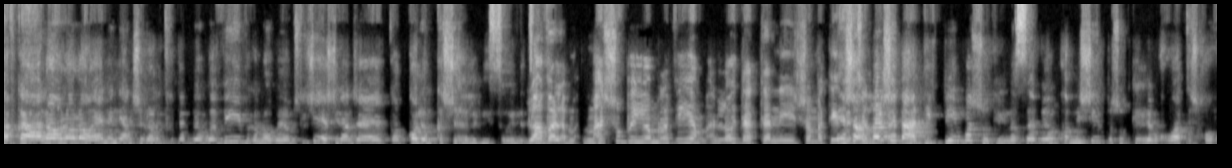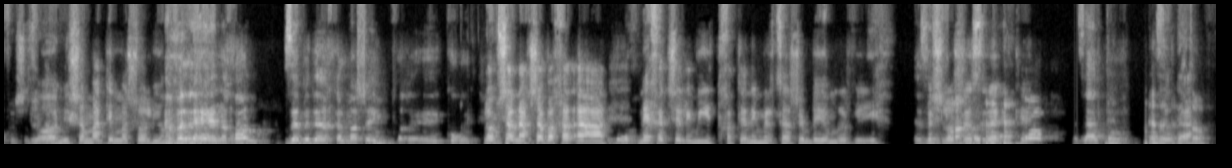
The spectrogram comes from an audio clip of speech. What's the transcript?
דווקא לא, לא, לא, אין עניין שלא להתחתן ביום רביעי וגם לא ביום שלישי, יש עניין שכל יום כשר לנישואין. לא, אבל משהו ביום רביעי, אני לא יודעת, אני שמעתי את זה. יש הרבה שמעדיפים פשוט להינשא ביום חמישי, פשוט כי למחרת יש חופש. לא, אני שמעתי משהו על יום רביעי. אבל נכון, זה בדרך כלל מה שכבר אה, קורה. לא משנה, עכשיו הנכד שלי מתחתן עם מרצה שם ביום רביעי. ב-13, כן. מזל טוב. מזל טוב.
